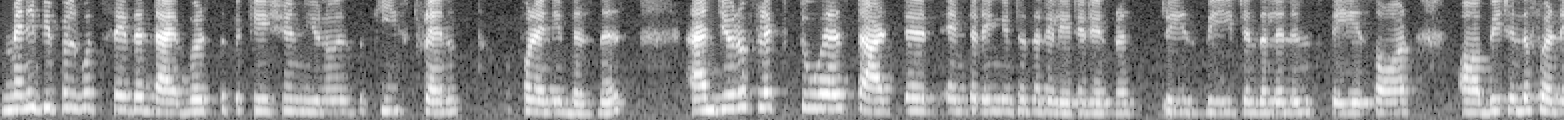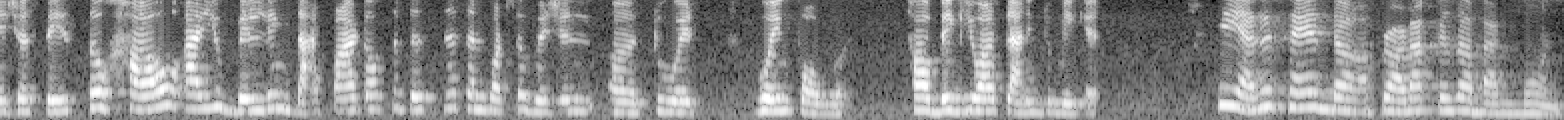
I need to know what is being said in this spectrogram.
many people would say that diversification, you know, is the key strength for any business. And Duroflex too has started entering into the related industries, be it in the linen space or uh, be it in the furniture space. So, how are you building that part of the business, and what's the vision uh, to it going forward? How big you are planning to make it? See, as I said, uh, product is our backbone,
